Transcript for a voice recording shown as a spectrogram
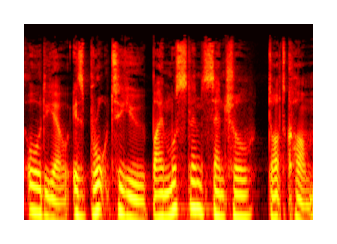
audio is brought to you by MuslimCentral.com.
